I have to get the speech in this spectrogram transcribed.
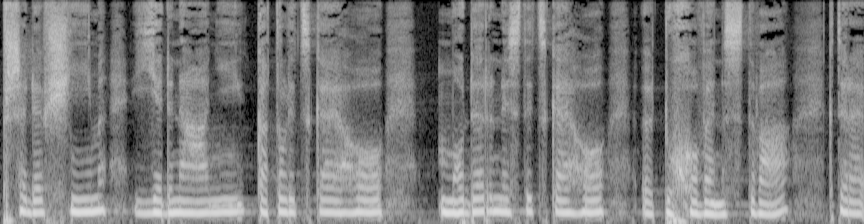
především jednání katolického modernistického e, duchovenstva, které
